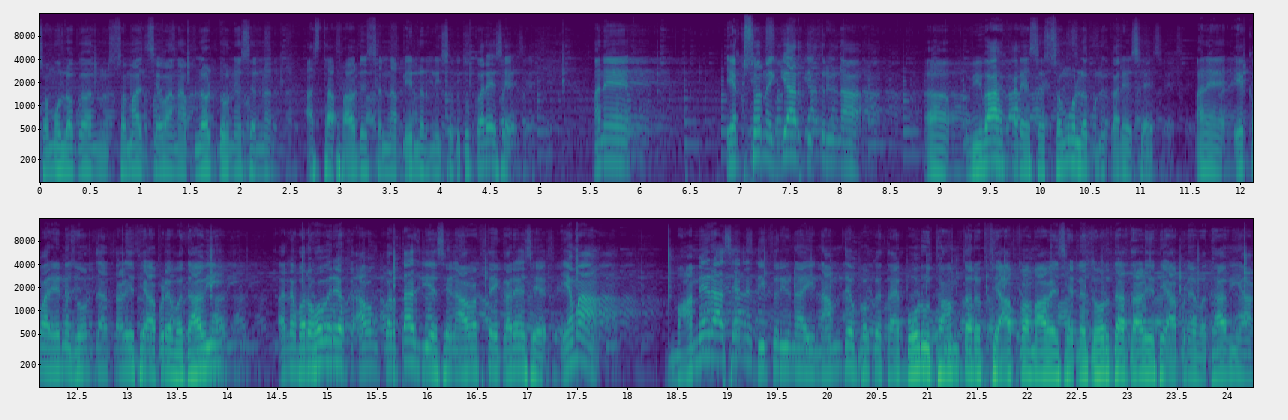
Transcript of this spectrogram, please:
સમૂહ લગ્ન સમાજ સેવાના બ્લડ ડોનેશન આસ્થા ફાઉન્ડેશનના બેનર નીચે બધું કરે છે. અને એકસો ને અગિયાર દીકરીઓના અ, વિવાહ કરે છે, સમૂહ લગ્ન કરે છે. અને એકવાર એને જોરદાર તાળીથી આપણે વધાવી અને વરહોવરે આવું કરતા જ રહીએ છે અને આ વખતે કરે છે. એમાં મામેરા છે ને દીકરીઓના એ નામદેવ ભગત આ બોરુ ધામ તરફથી આપવામાં આવે છે એટલે જોરદાર તાળીથી આપણે વધાવી આ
